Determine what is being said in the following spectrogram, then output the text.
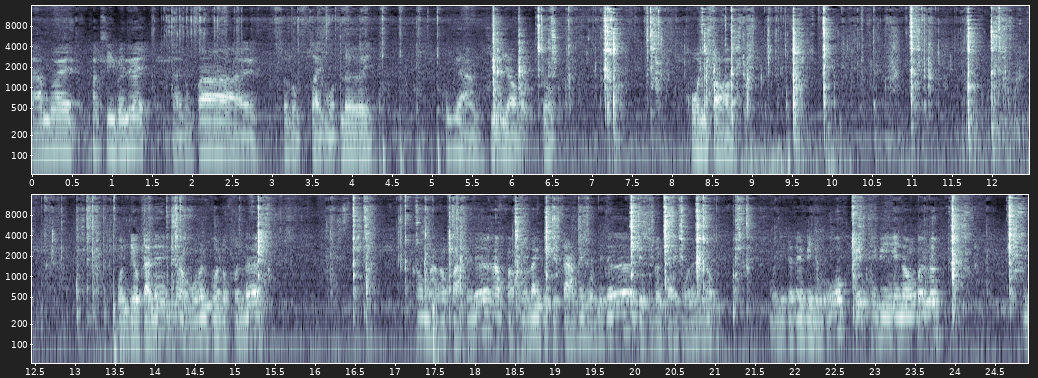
ตามด้วยผักชีไปเรื่อย ใส่ลงไป สรุปใส่หมดเลย ทุกอย่างทีเดียวจบ คนต่อ คนเดียวกันเนี่ยพี่น้องมันคนละคนเด้อเข้ามาก็ฝากให้เด้อครับฝากกดไลค์กดติดตามให้ผมด้วยเด้อเป็นกำลังใจผมนะพี่น้องวันนี้จะได้เป็นโอ้เป็ดให้พี่ให้น้องเบ้างเนาะได้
